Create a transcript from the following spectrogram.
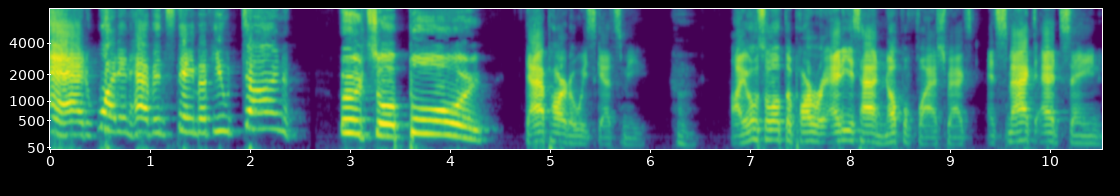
Ed, what in heaven's name have you done? It's a boy! That part always gets me. I also love the part where Eddie has had enough of flashbacks and smacked Ed saying,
